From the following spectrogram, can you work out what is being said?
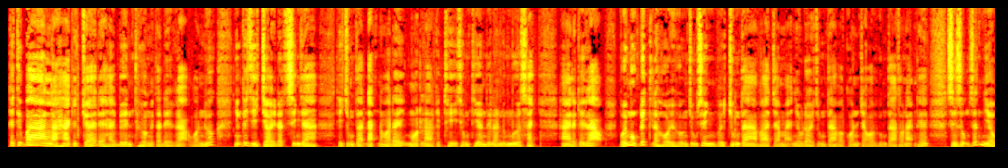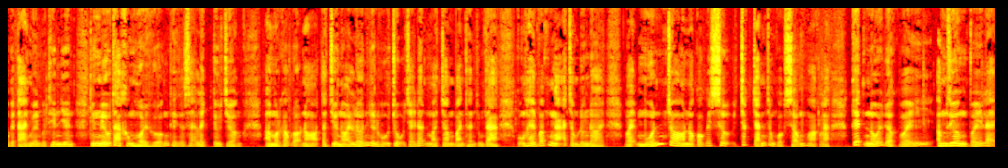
cái thứ ba là hai cái chóe để hai bên thường người ta để gạo và nước. Những cái gì trời đất sinh ra thì chúng ta đặt nó vào đấy. Một là cái thủy sông thiên, tức là nước mưa sạch. Hai là cái gạo. Với mục đích là hồi hướng chúng sinh về chúng ta và cha mẹ nhiều đời chúng ta và con cháu chúng ta sau này thế. Sử dụng rất nhiều cái tài nguyên của thiên nhiên. Nhưng nếu ta không hồi hướng thì nó sẽ lệch từ trường. Ở một góc độ nó, ta chưa nói lớn như là vũ trụ, trái đất mà trong bản thân chúng ta cũng hay vấp ngã trong đường đời. Vậy muốn cho nó có cái sự chắc chắn trong cuộc sống hoặc là kết nối được với âm dương, với lại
